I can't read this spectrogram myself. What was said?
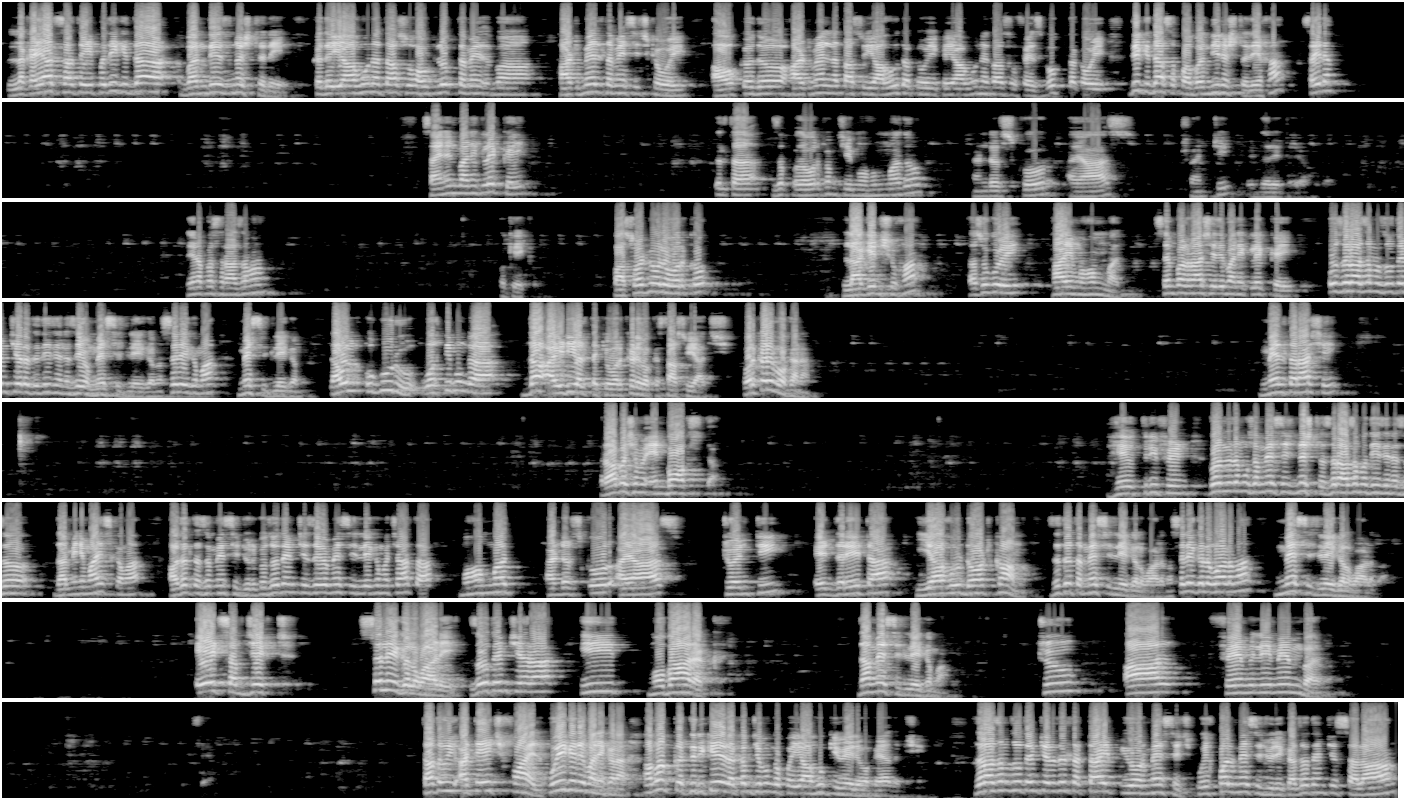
لکه یاد ساتي په دې کې دا بندیز نشته دی کله یاهونه تاسو آوټلوک ته هاټمیل ته میسج کوئ او که د هاټمیل نه تاسو یاهو ته کوئ که یاهو نه تاسو فیسبوک ته کوئ دې کې دا څه پابندي نشته دی ښه صحیح ده ساين ان باندې کلیک کړئ دلته زه په ورکم چې محمد انډرسکور ایاز 20 اداره کوي دینه پس راځم اوکې پاسورډ مې ول ورکو لاګین شو ها تاسو ګورئ هاي محمد سمپل راشي دې باندې کلیک کړئ اوس راځم زه تم چیرې د دې نه زه یو میسج لګم سره لګم میسج لګم دا ول وګورو وخت مونږه دا آیډیال تکي ورکړې وکړه تاسو یاد شي ورکړې وکنه میل تراشي را بشم انباکس ته هیو تری فرند ګور دلته موږ میسج نشته زه راځم دې ځنه زه دا مینیمایز کوم او دلته زه میسج ورکوم زه دیم چې زه یو میسج لیکم چاته محمد انډرسکور ایاس 20@yahoo.com زه دلته میسج لیکل غواړم څه لیکل غواړم میسج لیکل غواړم ایډ سبجیکټ سلی ګل غواړي زه ته هم چیرې عید مبارک دا میسج لګم ټو آل فیملی ممبر تا ته وی اٹیچ فایل پویګه دی باندې کنه امک کتریکې رقم چې موږ په یاهو کې ویل وکیا د شي زرا زم زه تم چې دلته ټایپ یور میسج وی خپل میسج ولیکا زه تم چې سلام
